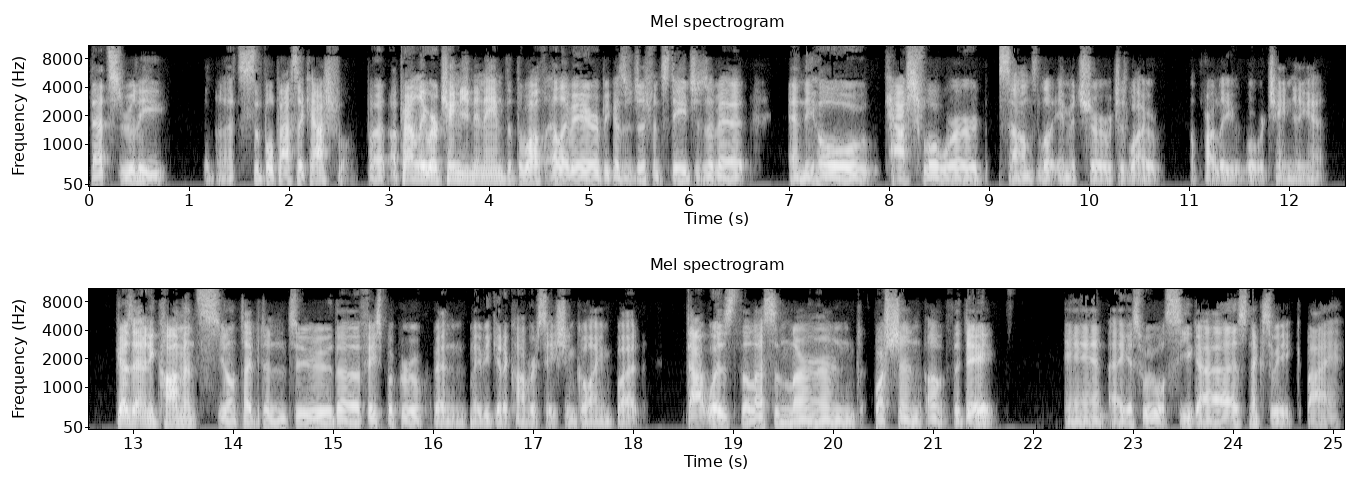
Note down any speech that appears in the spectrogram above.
that's really that's simple passive cash flow. But apparently, we're changing the name to the wealth elevator because there's different stages of it, and the whole cash flow word sounds a little immature, which is why partly what we're changing it. If you guys have any comments, you know, type it into the Facebook group and maybe get a conversation going. But that was the lesson learned question of the day. And I guess we will see you guys next week. Bye.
